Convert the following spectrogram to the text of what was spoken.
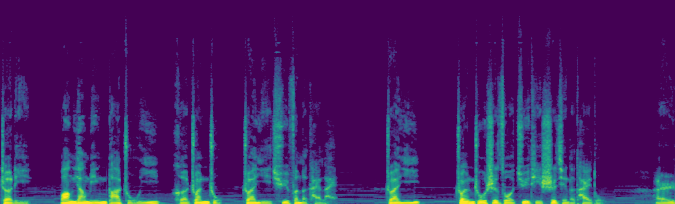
这里，王阳明把主一和专注、专一区分了开来。专一、专注是做具体事情的态度，而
